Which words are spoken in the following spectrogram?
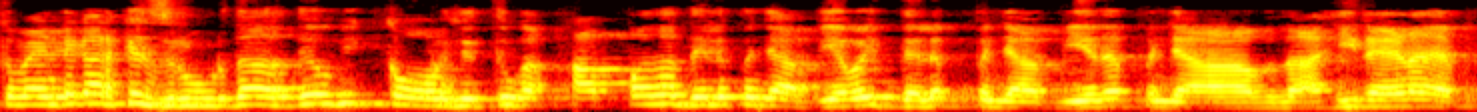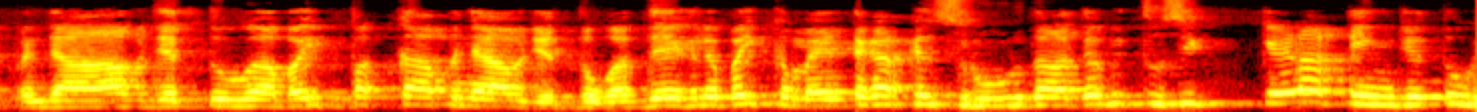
ਕਮੈਂਟ ਕਰਕੇ ਜ਼ਰੂਰ ਦੱਸ ਦਿਓ ਵੀ ਕੌਣ ਜਿੱਤੂਗਾ। ਆਪਾਂ ਦਾ ਦਿਲ ਪੰਜਾਬੀ ਆ ਬਾਈ, ਦਿਲ ਪੰਜਾਬੀ ਹੈ ਤਾਂ ਪੰਜਾਬ ਦਾ ਹੀ ਰਹਿਣਾ ਹੈ। ਪੰਜਾਬ ਜਿੱਤੂਗਾ ਬਾਈ, ਪੱਕਾ ਪੰਜਾਬ ਜਿੱਤੂਗਾ। ਦੇਖ ਲਿਓ ਬਾਈ ਕਮੈਂਟ ਕਰਕੇ ਜ਼ਰੂਰ ਦੱਸ ਦਿਓ ਵੀ ਤੁਸੀਂ ਕਿਹੜਾ ਟੀਮ ਜਿੱਤੂਗੀ।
